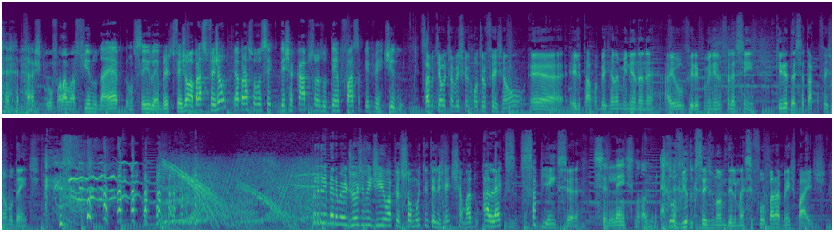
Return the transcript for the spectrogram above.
Acho que eu falava fino na época, não sei, lembrete do feijão. Abraço, feijão. E abraço pra você que deixa cápsulas do tempo, faça porque é divertido. Sabe que a última vez que eu encontrei o feijão, é, ele tava beijando a menina, né? Aí eu virei pro menino e falei assim: Querida, você tá com feijão no dente. Primeiro e-mail de hoje vem de uma pessoa muito inteligente chamado Alex Sapiência. Excelente nome. Duvido que seja o nome dele, mas se for, parabéns, pais.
